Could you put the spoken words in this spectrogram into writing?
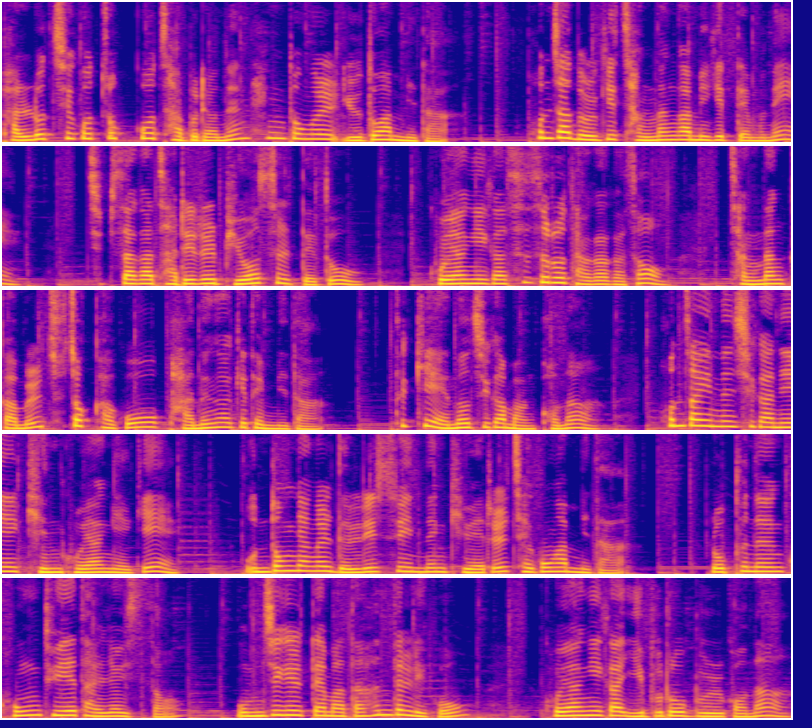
발로 치고 쫓고 잡으려는 행동을 유도합니다. 혼자 놀기 장난감이기 때문에 집사가 자리를 비웠을 때도 고양이가 스스로 다가가서 장난감을 추적하고 반응하게 됩니다. 특히 에너지가 많거나 혼자 있는 시간이 긴 고양이에게 운동량을 늘릴 수 있는 기회를 제공합니다. 로프는 공 뒤에 달려 있어 움직일 때마다 흔들리고 고양이가 입으로 물거나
